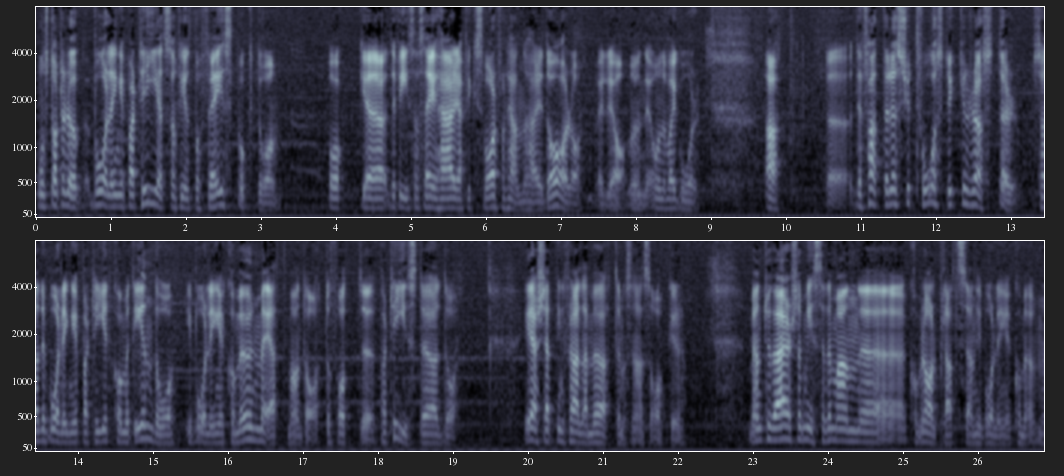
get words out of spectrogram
hon startade upp Borlängepartiet som finns på Facebook då. Och eh, det visar sig här, jag fick svar från henne här idag då, eller ja, om det var igår, att Eh, det fattades 22 stycken röster så hade Borlängepartiet kommit in då i Borlänge kommun med ett mandat och fått eh, partistöd och ersättning för alla möten och sådana saker. Men tyvärr så missade man eh, kommunalplatsen i Borlänge kommun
